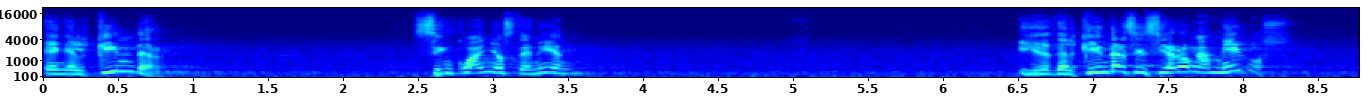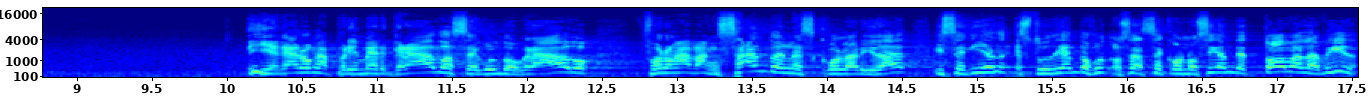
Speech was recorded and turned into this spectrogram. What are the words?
en el kinder. Cinco años tenían. Y desde el kinder se hicieron amigos. Y llegaron a primer grado, a segundo grado, fueron avanzando en la escolaridad y seguían estudiando juntos, o sea, se conocían de toda la vida.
